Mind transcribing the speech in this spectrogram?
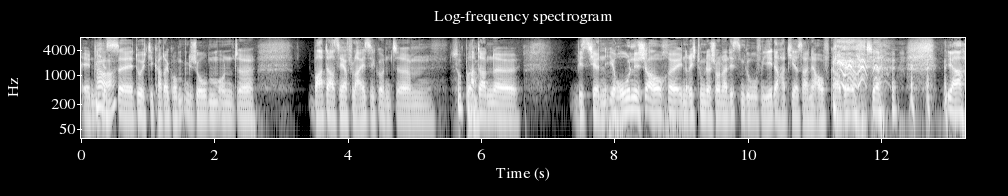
ähnliches ja. äh, durch die Katakomben geschoben und äh, war da sehr fleißig und ähm, Super. hat dann äh, ein bisschen ironisch auch äh, in Richtung der Journalisten gerufen. Jeder hat hier seine Aufgabe. und, äh, ja,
